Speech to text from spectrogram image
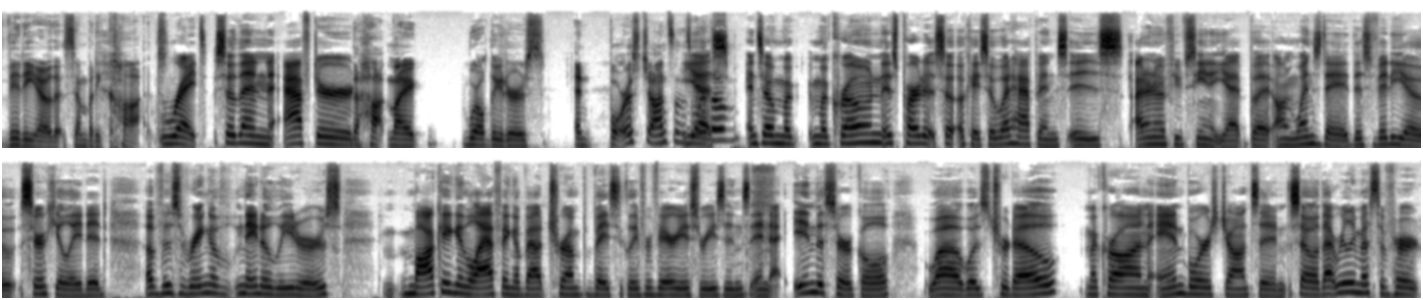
video that somebody caught. right. So then after The hot mic world leaders and Boris Johnson's yes, with them. and so Mac- Macron is part of. So okay, so what happens is I don't know if you've seen it yet, but on Wednesday this video circulated of this ring of NATO leaders mocking and laughing about Trump basically for various reasons, and in the circle uh, was Trudeau. Macron and Boris Johnson. So that really must have hurt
